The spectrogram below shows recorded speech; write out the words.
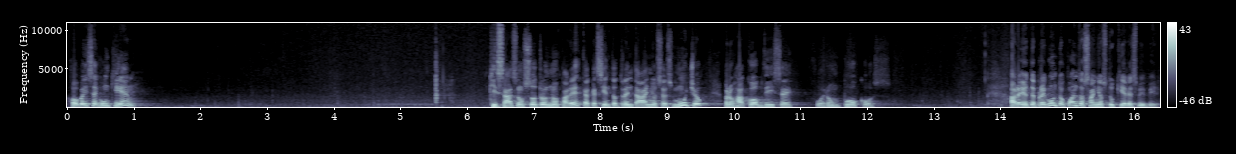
Joven según quién. Quizás a nosotros nos parezca que 130 años es mucho, pero Jacob dice, fueron pocos. Ahora yo te pregunto, ¿cuántos años tú quieres vivir?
